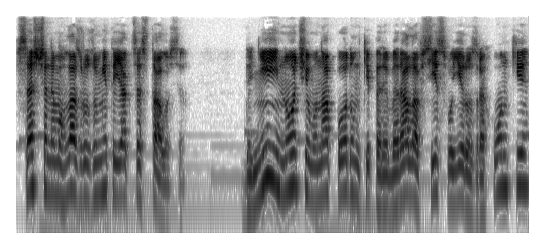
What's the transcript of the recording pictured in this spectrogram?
все ще не могла зрозуміти, як це сталося. Дні й ночі вона подумки перебирала всі свої розрахунки,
